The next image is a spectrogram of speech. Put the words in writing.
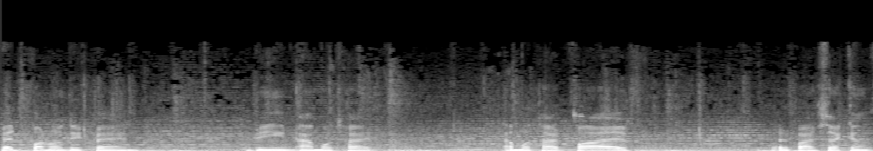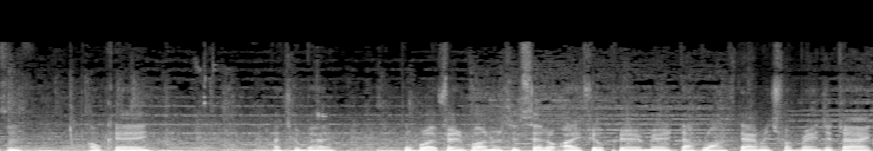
Head funnel defend. Beam ammo type. Ammo type 5. 35 seconds is okay. Not too bad. The weapon funnel to set up I-field pyramid that blocks damage from range attack.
